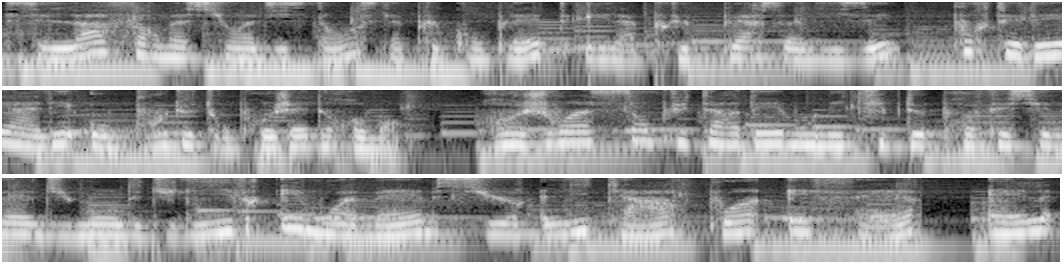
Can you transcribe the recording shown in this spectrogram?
C'est la formation à distance la plus complète et la plus personnalisée pour t'aider à aller au bout de ton projet de roman. Rejoins sans plus tarder mon équipe de professionnels du monde du livre et moi-même sur licar.fr, l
